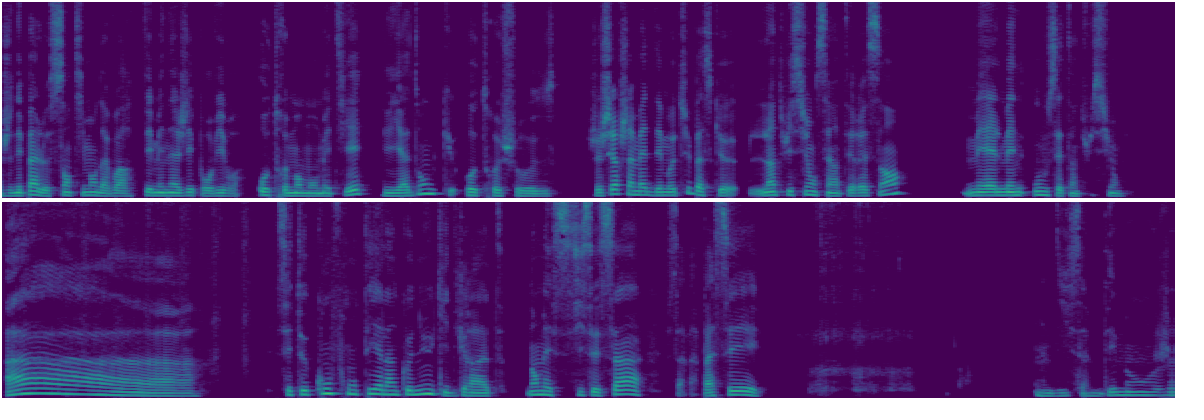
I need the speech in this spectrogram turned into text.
Je n'ai pas le sentiment d'avoir déménagé pour vivre autrement mon métier, il y a donc autre chose. Je cherche à mettre des mots dessus parce que l'intuition c'est intéressant, mais elle mène où cette intuition? Ah C'est te confronter à l'inconnu qui te gratte. Non mais si c'est ça, ça va passer. On dit ça me démange.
